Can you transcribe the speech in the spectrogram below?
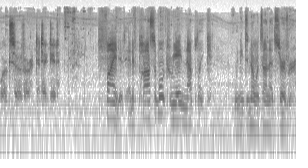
Network server detected. Find it, and if possible, create an uplink. We need to know what's on that server.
